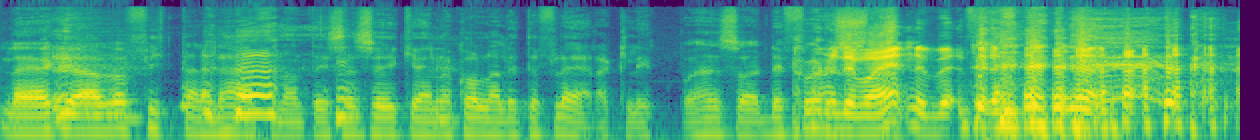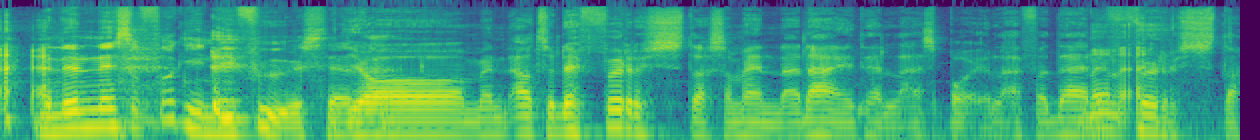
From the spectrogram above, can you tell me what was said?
Nej jag kallar vad fittan är det här för någonting? Sen så gick jag in och kollade lite flera klipp och sen så det första... Det var ännu bättre. Men den är så fucking diffus. där. Ja, men alltså det första som händer, det här är inte heller en spoiler för det är Nej, det nej. första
